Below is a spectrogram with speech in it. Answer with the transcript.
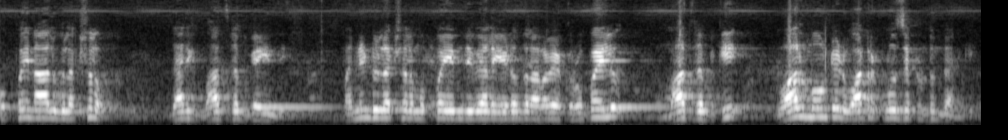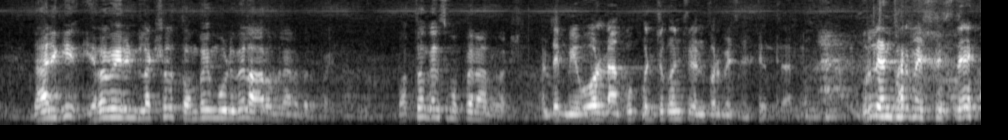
ముప్పై నాలుగు లక్షలు దానికి బాత్ డబ్బుకి అయింది. పన్నెండు లక్షల ముప్పై ఎనిమిది వేల ఏడు వందల అరవై ఒక్క రూపాయలు బాత్ డబ్బుకి వాల్ మౌంటెడ్ వాటర్ క్లోజెట్ ఉంటుంది దానికి. దానికి ఇరవై రెండు లక్షల తొంభై మూడు వేల ఆరు వందల ఎనభై రూపాయలు. మొత్తం కలిసి ముప్పై నాలుగు లక్షలు. అంటే మీ వాళ్ళు నాకు కొంచెం కొంచెం ఇన్ఫర్మేషన్ ఇచ్చారు సార్. ఫుల్ ఇన్ఫర్మేషన్ ఇస్తే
